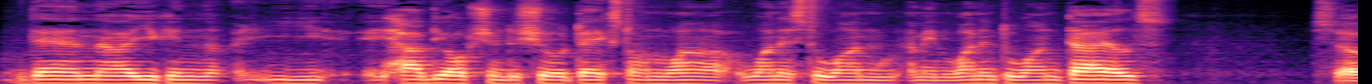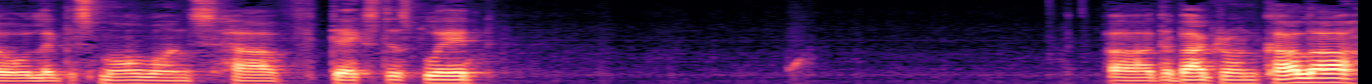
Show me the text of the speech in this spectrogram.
then uh, you can you have the option to show text on one, one is to one I mean one into one tiles. So like the small ones have text displayed. Uh, the background color.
